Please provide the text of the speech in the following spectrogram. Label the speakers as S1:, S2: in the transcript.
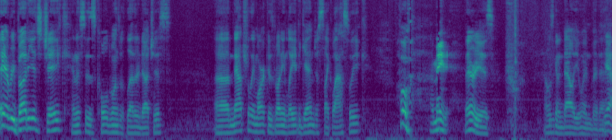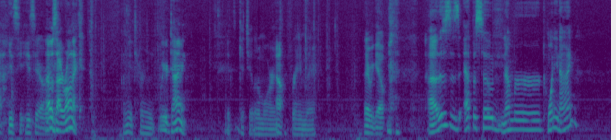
S1: Hey everybody, it's Jake, and this is Cold Ones with Leather Duchess. Uh, naturally, Mark is running late again, just like last week.
S2: Oh, I made it.
S1: There he is. I was gonna dial you in, but uh,
S2: Yeah.
S1: he's he's here already.
S2: That was ironic.
S1: Let me turn
S2: Weird timing.
S1: get, get you a little more into
S2: Oh.
S1: frame there. There we go. uh, this is episode number 29?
